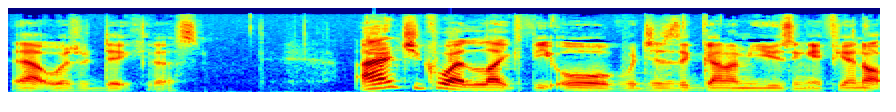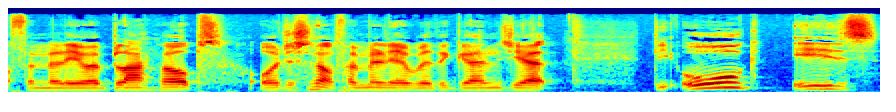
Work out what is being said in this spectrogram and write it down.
That was ridiculous. I actually quite like the AUG, which is the gun I'm using if you're not familiar with Black Ops, or just not familiar with the guns yet. The AUG is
